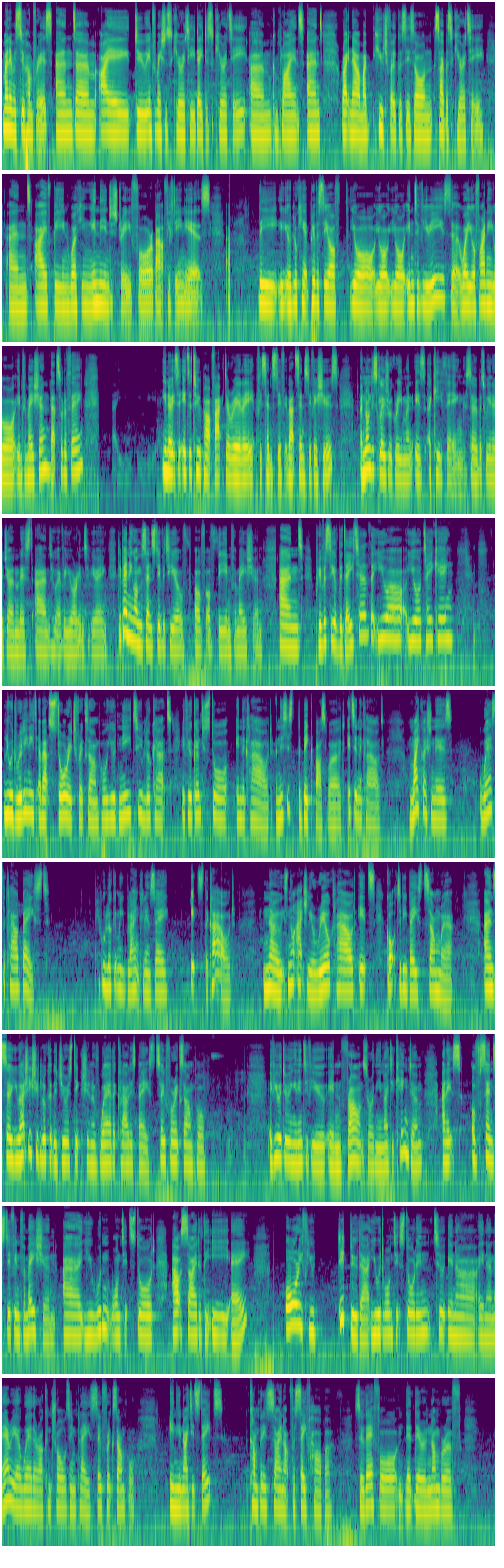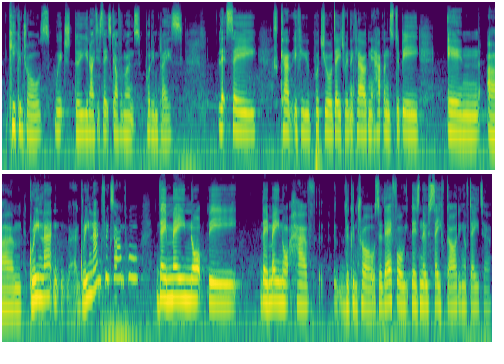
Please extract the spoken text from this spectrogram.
My name is Sue Humphreys, and um, I do information security, data security, um, compliance, and right now my huge focus is on cybersecurity. And I've been working in the industry for about 15 years. the you're looking at privacy of your your your interviewees, uh, where you're finding your information, that sort of thing you know, it's, it's a two part factor really if it's sensitive about sensitive issues. A non disclosure agreement is a key thing. So, between a journalist and whoever you're interviewing, depending on the sensitivity of, of, of the information and privacy of the data that you are you're taking you would really need about storage for example you'd need to look at if you're going to store in the cloud and this is the big buzzword it's in the cloud my question is where's the cloud based people look at me blankly and say it's the cloud. No, it's not actually a real cloud. It's got to be based somewhere. And so you actually should look at the jurisdiction of where the cloud is based. So, for example, if you were doing an interview in France or in the United Kingdom and it's of sensitive information, uh, you wouldn't want it stored outside of the EEA. Or if you did do that, you would want it stored into in a in an area where there are controls in place. So, for example, in the United States, companies sign up for safe harbor. So, therefore, there, there, are a number of key controls which the United States government put in place. Let's say if you put your data in the cloud and it happens to be in um, Greenland, Greenland, for example, they may not be, they may not have the control. So therefore, there's no safeguarding of data.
